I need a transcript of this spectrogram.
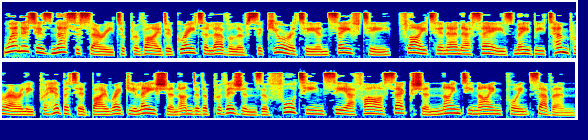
When it is necessary to provide a greater level of security and safety, flight in NSAs may be temporarily prohibited by regulation under the provisions of 14 CFR Section 99.7.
